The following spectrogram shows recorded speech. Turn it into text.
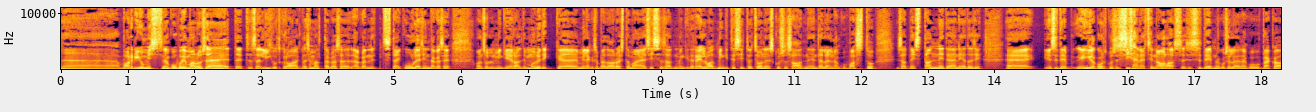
varjumist nagu võimaluse, et, et sa liigud küll aeglasemalt, aga sa, aga nüüd ta ei kuule sind, aga see on sul mingi eraldi mõõdik, äh, millega sa pead arvestama ja siis sa saad mingid relvad mingites situatsioonides, kus sa saad nendele nagu vastu, saad neid stunnida ja nii edasi, äh, ja see teeb, iga kord, kui sa sisened sinna alasse, siis see teeb nagu selle nagu väga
